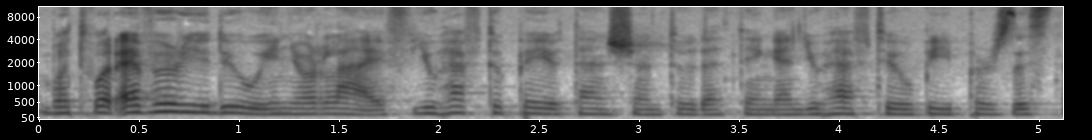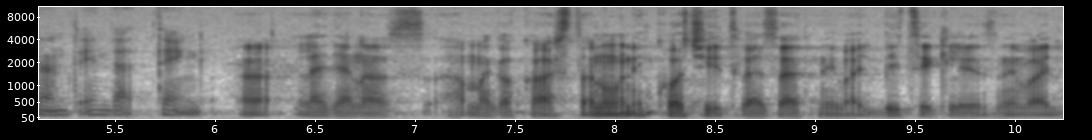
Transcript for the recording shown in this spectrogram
But whatever you do in your life, you have to pay attention to that thing and you have to be persistent in that thing. Legyen az, ha meg akarsz tanulni kocsit vezetni, vagy biciklizni, vagy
